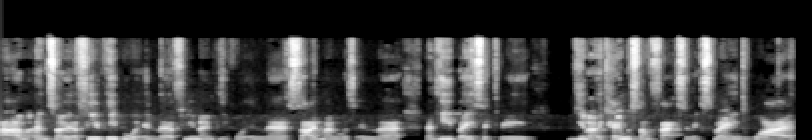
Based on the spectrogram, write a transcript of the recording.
Um, and so a few people were in there a few known people were in there. Sideman was in there. And he basically you know, came with some facts and explained why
